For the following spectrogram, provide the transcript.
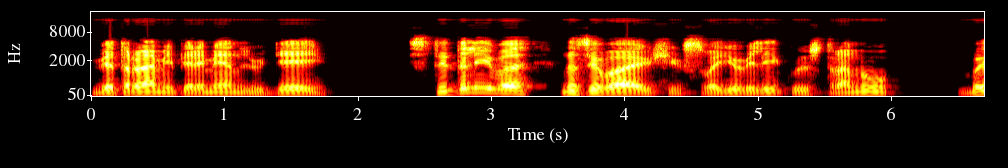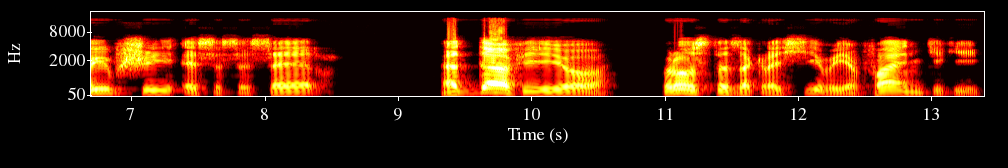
ветрами перемен людей, стыдливо называющих свою великую страну бывший СССР, отдав ее просто за красивые фантики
